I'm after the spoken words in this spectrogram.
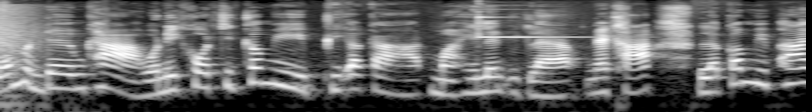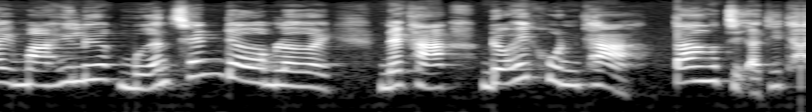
และเหมือนเดิมค่ะ วันนี้โค้ดคิดก็มีพิอากาศมาให้เล่นอีกแล้วนะคะ แล้วก็มีไพ่มาให้เลือกเหมือนเช่นเดิมเลยนะคะ โดยให้คุณค่ะตั้งจิตอธิษฐ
